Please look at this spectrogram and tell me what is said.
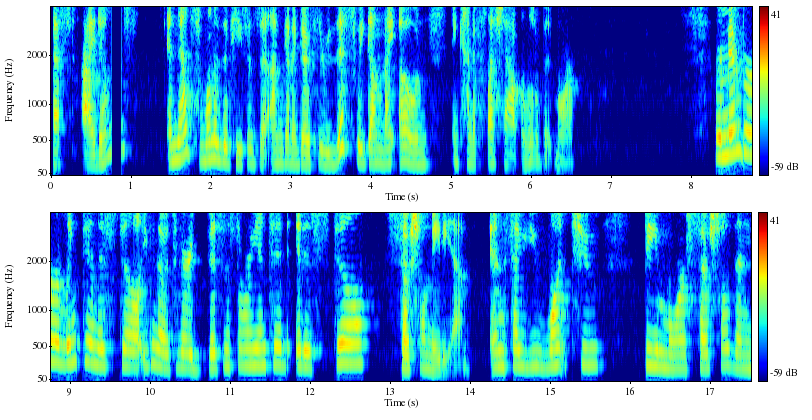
best items. And that's one of the pieces that I'm going to go through this week on my own and kind of flesh out a little bit more. Remember, LinkedIn is still, even though it's very business oriented, it is still social media. And so you want to be more social than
